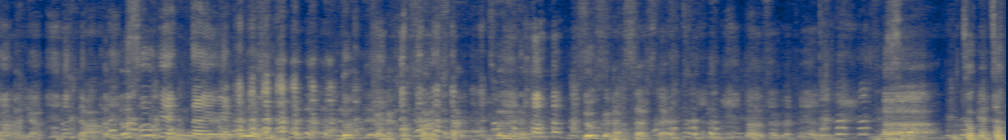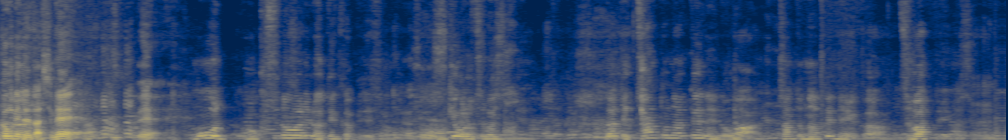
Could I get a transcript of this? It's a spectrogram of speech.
間やってきた。そうやったをどっかで発散したい。どっかで発散したい。ただそれだけ。あ俗俗名でだしね。ね。あもうもう口の悪いのは天下美ですよ。不況のつばしね。だってちゃんとなってんねんのはちゃんとなってんねんからズバッと言いますよ。だか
